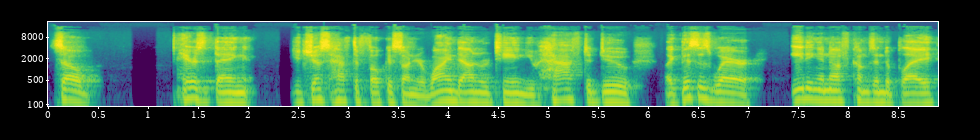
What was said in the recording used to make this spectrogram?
So here's the thing you just have to focus on your wind down routine. You have to do like this is where eating enough comes into play.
